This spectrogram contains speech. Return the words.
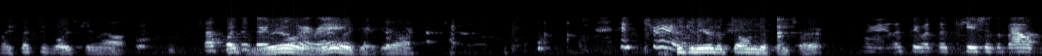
My sexy voice came out. That's what It's dessert's really for, right? really good. Yeah. it's true. You can hear the tone difference, right? All right, let's see what this quiche is about.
